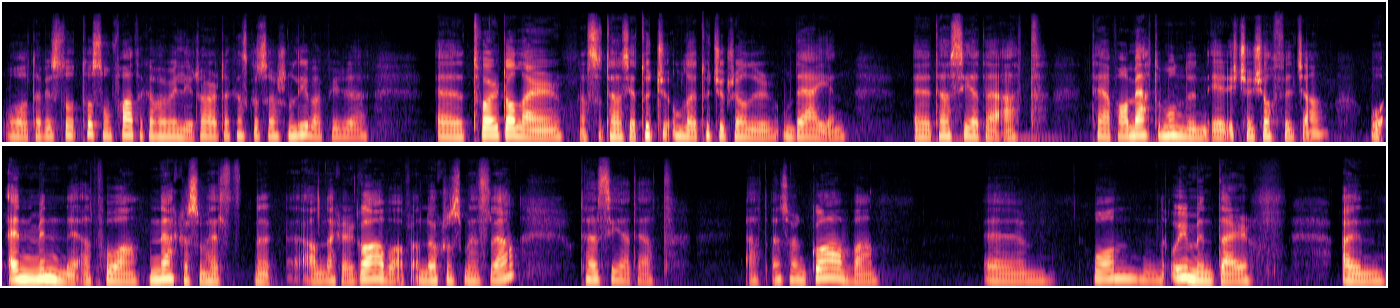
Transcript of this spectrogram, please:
och där vi står som fattiga familjer där det kanske så som lever för eh 2 dollar alltså det har sig touch om det touch kronor om dagen eh det har sig det att det på mätt om munnen är inte en självfilja och en minne att få näkra som helst all näkra gåva från någon som helst där det har sig det att att en sån gåva ehm hon uymyndar en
